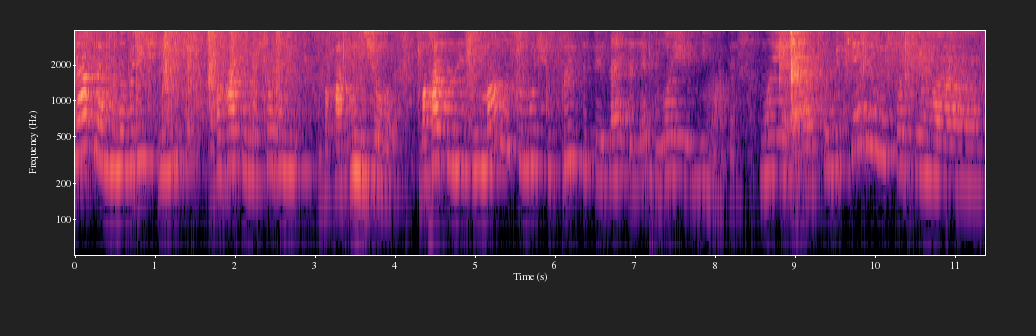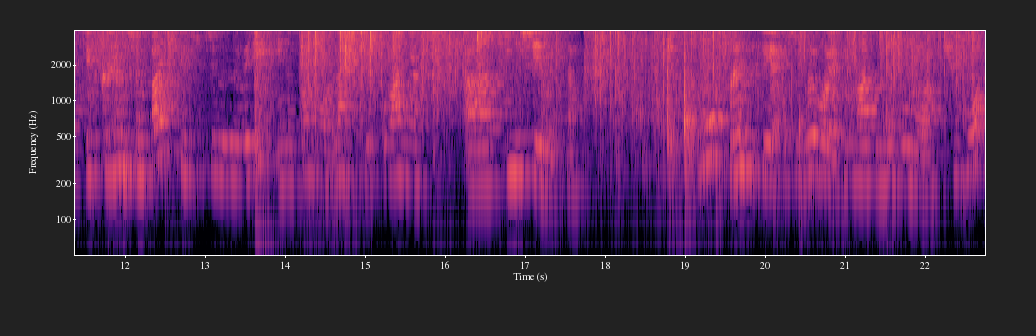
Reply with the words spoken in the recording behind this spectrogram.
я прям в новорічну ніч багато нічого, багато нічого, багато не знімала, тому що, в принципі, знаєте, не було що знімати. Ми е, повечеряли, потім е, відкрили шампанське, зустріли Новий рік і на тому наше святкування е, скінчилися. Тому, в принципі, особливо знімати не було чого.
